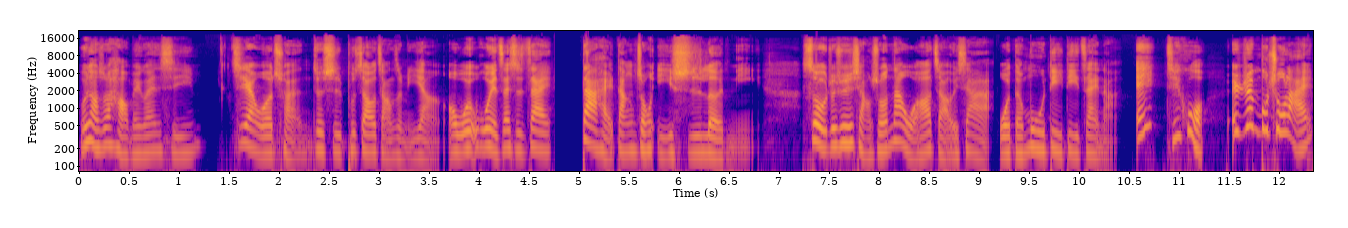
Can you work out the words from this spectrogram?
我想说，好，没关系。既然我的船就是不知道长怎么样哦，我我也在是在大海当中遗失了你，所以我就去想说，那我要找一下我的目的地在哪？哎，结果认不出来。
